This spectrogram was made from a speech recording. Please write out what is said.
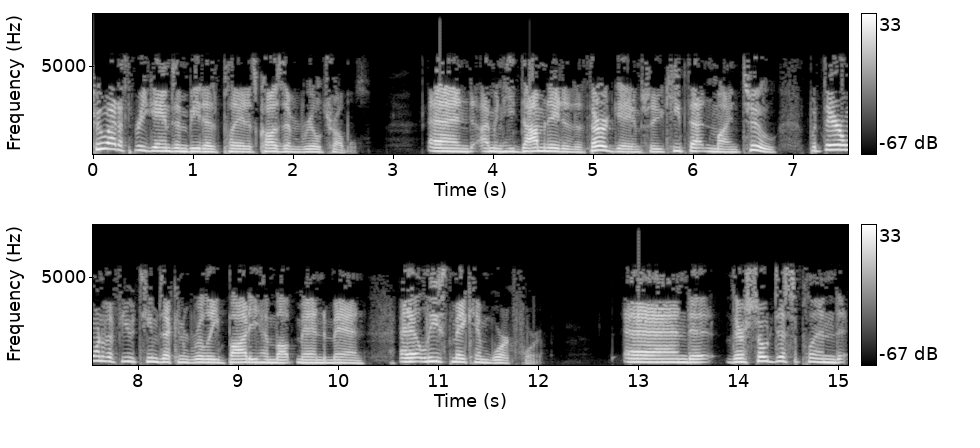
two out of three games Embiid has played has caused them real troubles. And, I mean, he dominated the third game, so you keep that in mind too. But they're one of the few teams that can really body him up man to man and at least make him work for it and they're so disciplined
